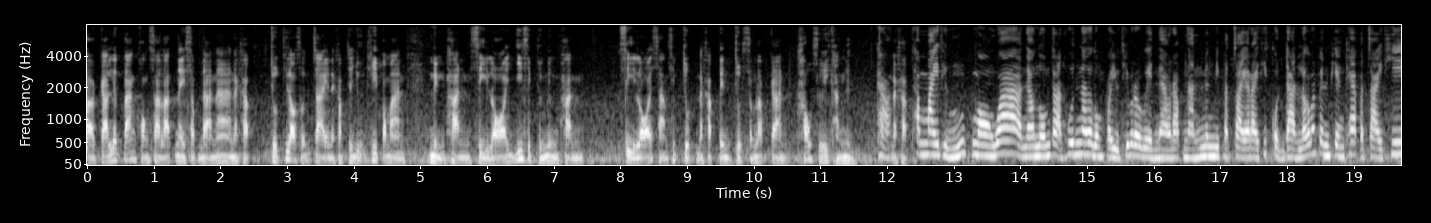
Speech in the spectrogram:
อการเลือกตั้งของสหรัฐในสัปดาห์หน้านะครับจุดที่เราสนใจนะครับจะอยู่ที่ประมาณ 1,420ถึง1,430 จุดนะครับเป็นจุดสำหรับการเข้าซื้ออีกครั้งหนึ่ง นะครับทำไมถึงมองว่าแนวโน้มตลาดหุ้นน่าจะลงไปอยู่ที่บริเวณแนวรับนั้น มันมีปัจจัยอะไรที่กดดัน แล้วก็มันเป็นเพียงแค่ปัจจัยที่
